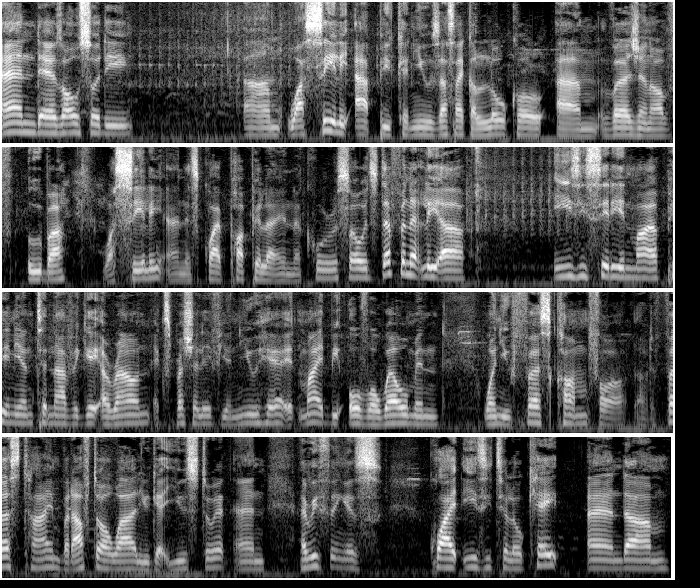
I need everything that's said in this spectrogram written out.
and there's also the um, Wasili app you can use. That's like a local um, version of Uber, Wasili, and it's quite popular in Nakuru. So it's definitely a easy city, in my opinion, to navigate around, especially if you're new here. It might be overwhelming when you first come for uh, the first time, but after a while you get used to it, and everything is quite easy to locate. And um,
